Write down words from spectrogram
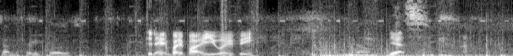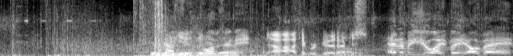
Sounded pretty close. Did anybody buy a UAV? No. Yes. You're gonna is use it or no? Nah, I think we're good. I'm just. Enemy UAV overhead.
